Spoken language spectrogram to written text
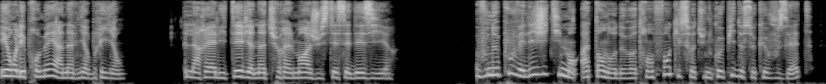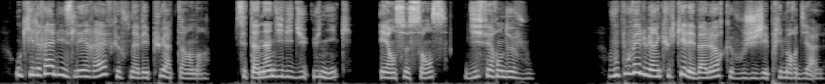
et on les promet un avenir brillant. La réalité vient naturellement ajuster ces désirs. Vous ne pouvez légitimement attendre de votre enfant qu'il soit une copie de ce que vous êtes, ou qu'il réalise les rêves que vous n'avez pu atteindre. C'est un individu unique, et en ce sens, différent de vous. Vous pouvez lui inculquer les valeurs que vous jugez primordiales,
